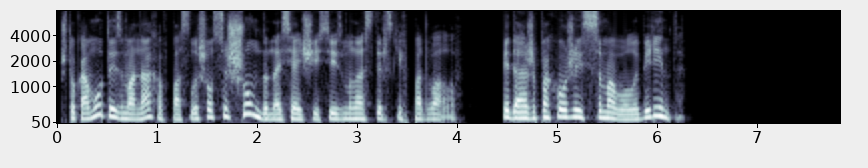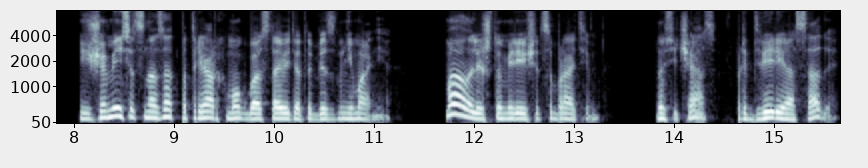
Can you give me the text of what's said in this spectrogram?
что кому-то из монахов послышался шум, доносящийся из монастырских подвалов, и даже, похоже, из самого лабиринта. Еще месяц назад патриарх мог бы оставить это без внимания. Мало ли что мерещится братьям. Но сейчас, в преддверии осады...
